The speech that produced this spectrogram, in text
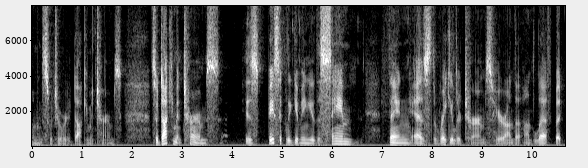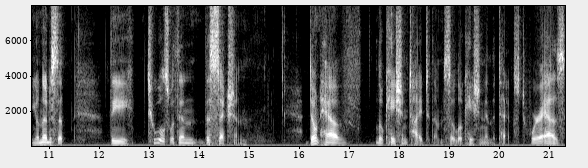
I'm going to switch over to document terms. So document terms is basically giving you the same thing as the regular terms here on the on the left, but you'll notice that the tools within this section don't have location tied to them, so location in the text, whereas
